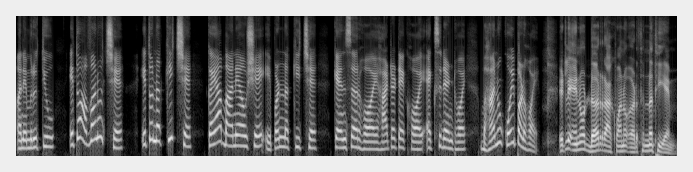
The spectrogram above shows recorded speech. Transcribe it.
અને મૃત્યુ એ તો આવવાનું જ છે. એ તો નક્કી જ છે કયા બાને આવશે એ પણ નક્કી જ છે. કેન્સર હોય હાર્ટ એટેક હોય એક્સિડન્ટ હોય બહાનું કોઈ પણ હોય. એટલે એનો ડર રાખવાનો અર્થ નથી એમ.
